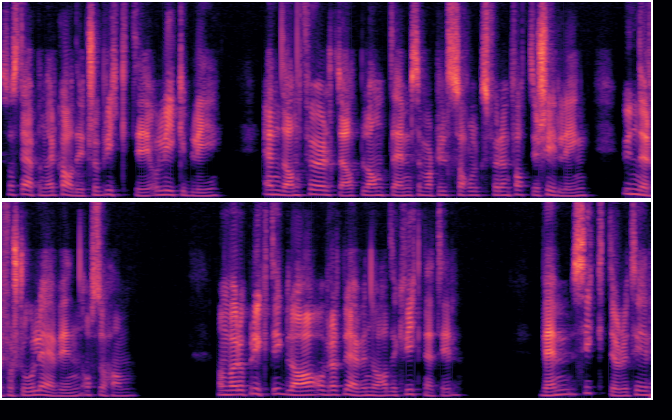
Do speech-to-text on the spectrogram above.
sa Stepan Arkadic oppriktig og like blid, enda han følte at blant dem som var til salgs for en fattig skilling, underforsto Levin også ham. Han var oppriktig glad over at Levin nå hadde kviknet til. Hvem sikter du til?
